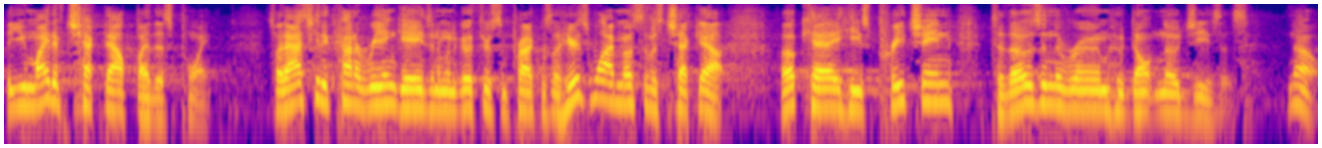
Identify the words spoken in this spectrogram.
that you might have checked out by this point. So I'd ask you to kind of re-engage, and I'm going to go through some practical. So here's why most of us check out. Okay, he's preaching to those in the room who don't know Jesus. No.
